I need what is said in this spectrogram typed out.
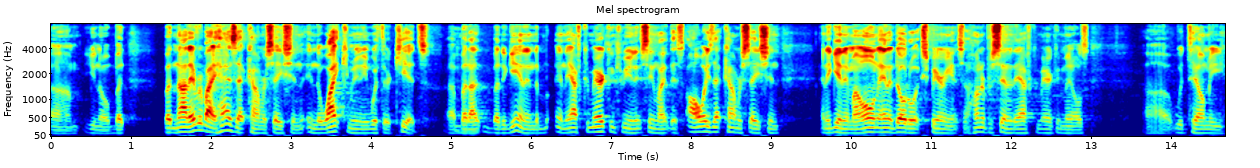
Um, you know, but but not everybody has that conversation in the white community with their kids. Uh, but I, but again, in the in the African American community, it seemed like there's always that conversation. And again, in my own anecdotal experience, 100% of the African American males uh, would tell me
